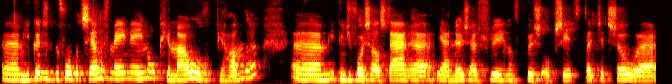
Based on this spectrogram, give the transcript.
Um, je kunt het bijvoorbeeld zelf meenemen op je mouw of op je handen. Um, je kunt je voorstellen als daar uh, ja, neusuitvloeiing of pus op zit, dat je het zo uh,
